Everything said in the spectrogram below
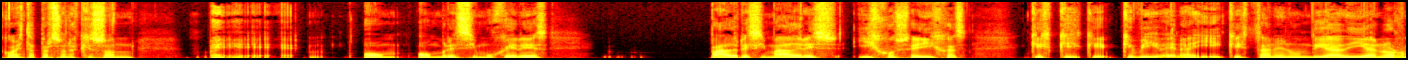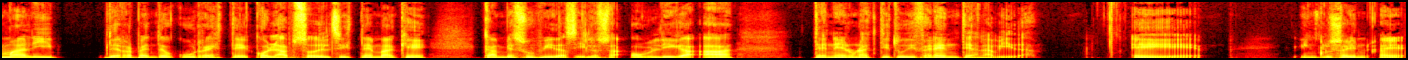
con estas personas que son eh, hombres y mujeres padres y madres, hijos e hijas, que, que, que, viven ahí, que están en un día a día normal y de repente ocurre este colapso del sistema que cambia sus vidas y los obliga a tener una actitud diferente a la vida. Eh, incluso hay, eh,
